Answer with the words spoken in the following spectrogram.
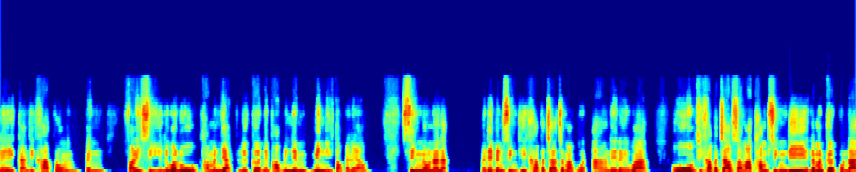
ในการที่ข้าพระองค์เป็นฟาริสี หรือว่ารู้ธรรมบัญญัติหรือเกิดในเผ่าเบนยามินอีกต่อไปแล้ว สิ่งเหล่านั้นอะ ไม่ได้เป็นสิ่งที่ข้าพเจ้าจะมาอวดอ้างได้เลยว่า โอ้ที่ข้าพเจ้าสามารถทำสิ่งดีแล้วมันเกิดผลได้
